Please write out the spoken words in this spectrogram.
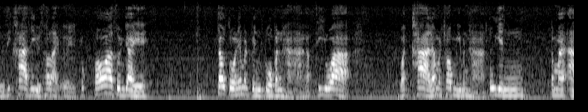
ดูที่ค่าจะอยู่เท่าไหร่เอ่ยเพราะว่าส่วนใหญ่ เจ้าตัวนี้มันเป็นตัวปัญหาครับที่ว่าวัดค่าแล้วมันชอบมีปัญหา ตู้เย็นทำไมอะ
